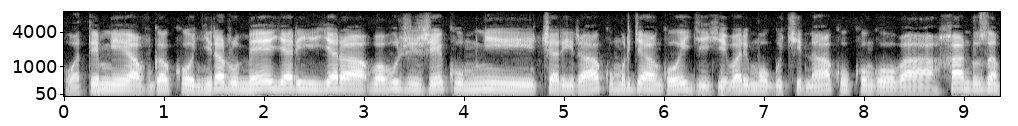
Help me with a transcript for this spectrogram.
uwatemwe avuga ko nyirarume yari yarababujije kumwicarira ku muryango igihe barimo gukina kuko ngo bahanduza.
